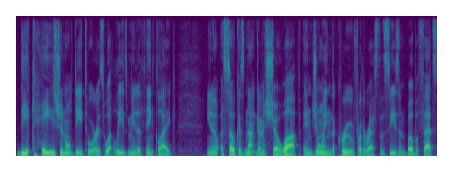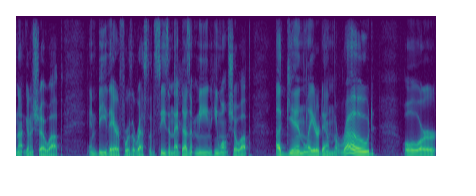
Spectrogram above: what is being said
the occasional detour is what leads me to think like, you know, Ahsoka's not going to show up and join the crew for the rest of the season. Boba Fett's not going to show up and be there for the rest of the season. That doesn't mean he won't show up again later down the road or,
